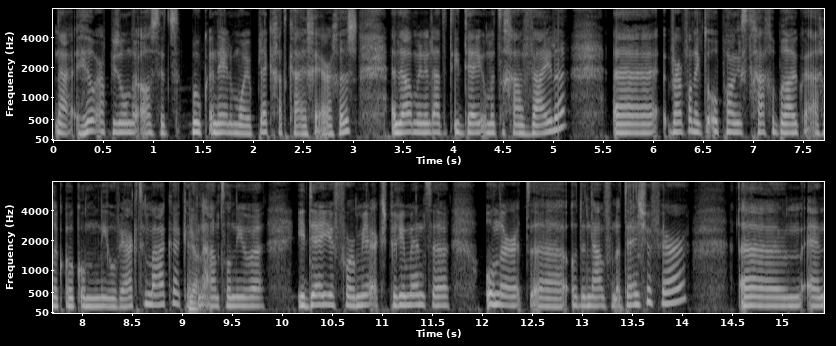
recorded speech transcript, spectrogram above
nou, heel erg bijzonder als dit boek een hele mooie plek gaat krijgen ergens. En daarom inderdaad het idee om het te gaan veilen. waarvan ik de opbrengst ga gebruiken eigenlijk ook om nieuw werk te maken. Ik heb ja. een aantal nieuwe ideeën voor meer experimenten onder het, de naam van Attention Fair. Um, en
